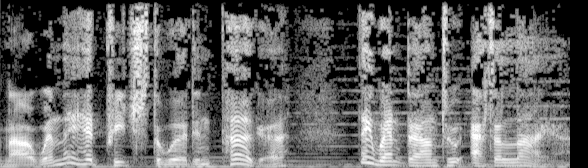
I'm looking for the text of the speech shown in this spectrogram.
Now when they had preached the word in Perga, they went down to Attalia.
